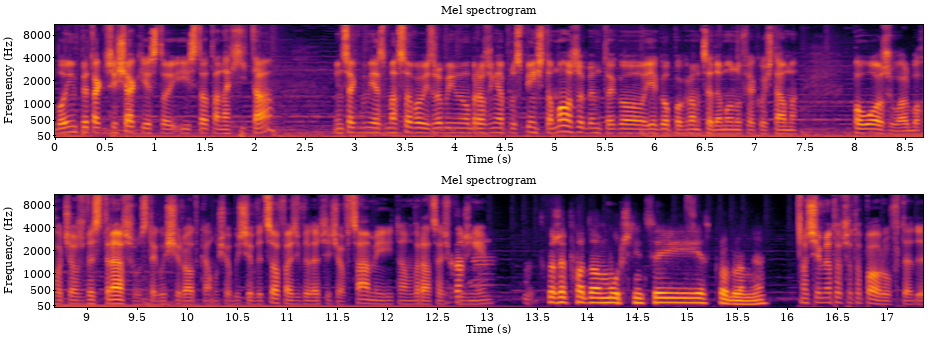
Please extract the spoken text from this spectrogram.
Bo impy tak czy siak jest to istota na hita, więc jakbym je zmasował i zrobił im obrażenia plus 5, to może bym tego jego pogromcę demonów jakoś tam położył, albo chociaż wystraszył z tego środka. Musiałby się wycofać, wyleczyć owcami i tam wracać później. Tylko, że wchodzą łucznicy i jest problem, nie? Znaczy miotacze toporów wtedy,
